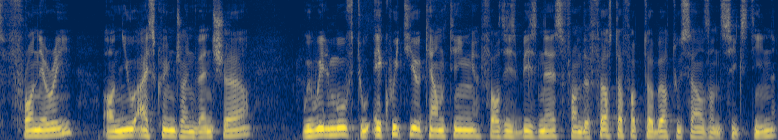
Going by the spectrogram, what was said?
Froneri, our new ice cream joint venture. We will move to equity accounting for this business from the 1st of October 2016,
